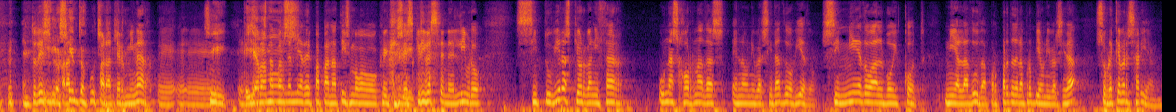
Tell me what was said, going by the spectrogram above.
entonces, lo siento mucho. Para terminar, eh, eh, sí, que ya esta pandemia de papanatismo que, describes en el libro, si tuvieras que organizar unas jornadas en la Universidad de Oviedo sin miedo al boicot ni a la duda por parte de la propia universidad, ¿sobre qué versarían?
